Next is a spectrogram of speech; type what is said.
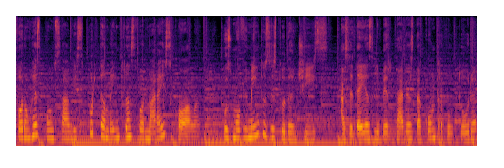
foram responsáveis por também transformar a escola, os movimentos estudantis, as ideias libertárias da contracultura,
